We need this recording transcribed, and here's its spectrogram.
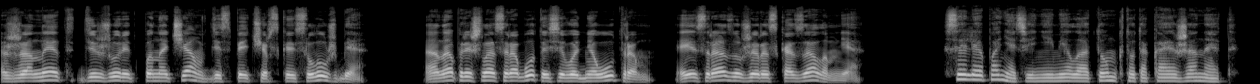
Жанет дежурит по ночам в диспетчерской службе. Она пришла с работы сегодня утром и сразу же рассказала мне». Селия понятия не имела о том, кто такая Жанет.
